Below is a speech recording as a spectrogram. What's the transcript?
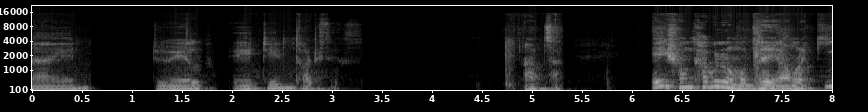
nine twelve eighteen thirty six আচ্ছা এই সংখ্যাগুলোর মধ্যে আমরা কি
